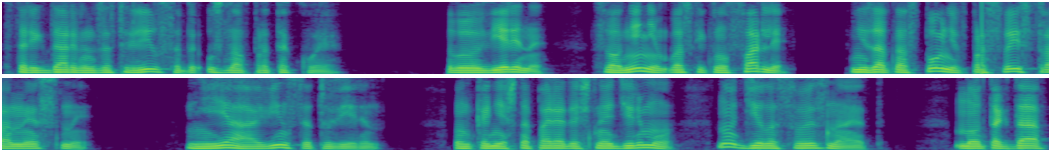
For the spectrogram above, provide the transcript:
Старик Дарвин застрелился бы, узнав про такое. «Вы уверены?» — с волнением воскликнул Фарли, внезапно вспомнив про свои странные сны. «Не я, а Винстед уверен. Он, конечно, порядочное дерьмо, но дело свое знает. Но тогда...»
